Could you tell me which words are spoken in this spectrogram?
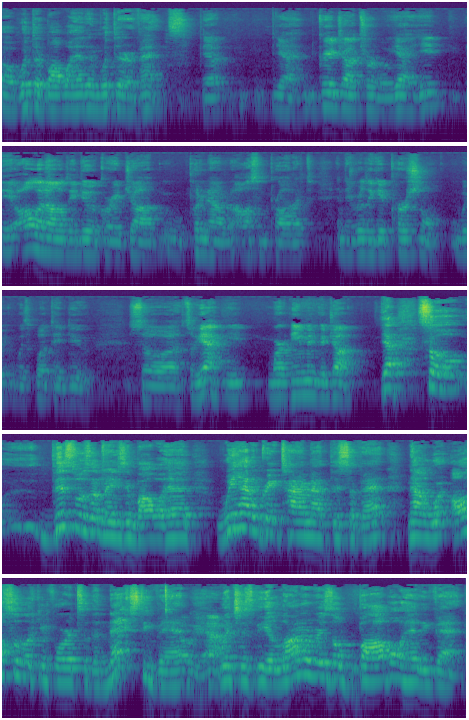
uh, with their bobblehead and with their events. Yeah, yeah, great job, Turbo. Yeah, he, they, all in all, they do a great job putting out an awesome product, and they really get personal with, with what they do. So, uh, so yeah, he, Mark Neiman, good job. Yeah, so this was an amazing bobblehead. We had a great time at this event. Now we're also looking forward to the next event, Oh, yeah. which is the Alana Rizzo bobblehead event.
